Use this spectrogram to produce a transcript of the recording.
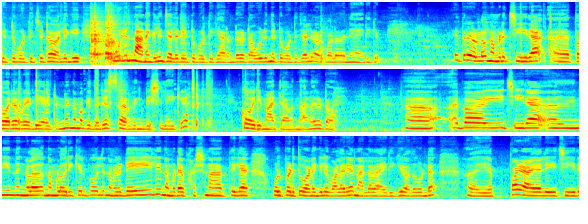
ഇട്ട് പൊട്ടിച്ചിട്ടോ അല്ലെങ്കിൽ ഉഴുന്നാണെങ്കിലും ചിലർ ഇട്ട് പൊട്ടിക്കാറുണ്ട് കേട്ടോ. ഉഴുന്നിട്ട് പൊട്ടിച്ചാലും അതുപോലെ തന്നെ ആയിരിക്കും. ഇത്രയേ ഉള്ളൂ. നമ്മുടെ ചീര തോര റെഡി ആയിട്ടുണ്ട്. നമുക്കിതൊരു സെർവിങ് ഡിഷിലേക്ക് കോരി മാറ്റാവുന്നതാണ് കേട്ടോ. ഇപ്പോൾ ഈ ചീര ഇനി നിങ്ങൾ നമ്മൾ ഒരിക്കൽ പോലും നമ്മൾ ഡെയിലി നമ്മുടെ ഭക്ഷണത്തിൽ ഉൾപ്പെടുത്തുവാണെങ്കിൽ വളരെ നല്ലതായിരിക്കും. അതുകൊണ്ട് എപ്പോഴായാലും ഈ ചീര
